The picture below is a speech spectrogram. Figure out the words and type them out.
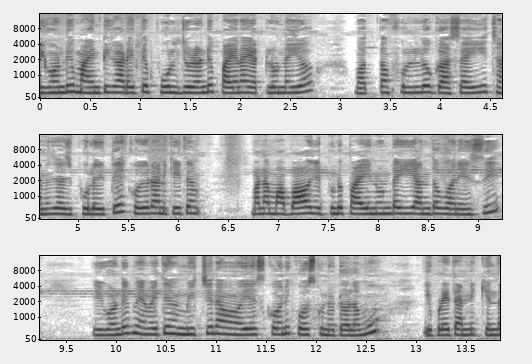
ఇగోండి మా ఇంటి కాడైతే పూలు చూడండి పైన ఎట్లున్నాయో. మొత్తం ఫుల్ గసాయి చనజాజి పూలు అయితే కొయ్యడానికి అయితే మన మా బావ చెప్పిండు పైన ఉండయి అందవు అనేసి. ఇగోండి మేమైతే మిర్చిన వేసుకొని కోసుకునేటోళ్ళము. ఇప్పుడైతే అన్ని కింద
